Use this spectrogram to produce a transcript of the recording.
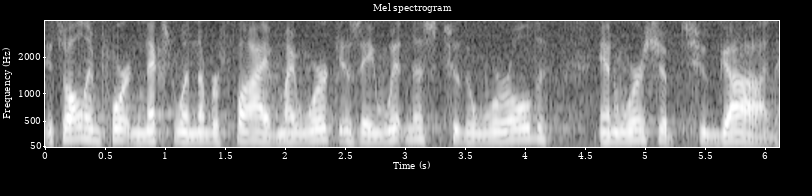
it's all important. Next one, number five. My work is a witness to the world and worship to God.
